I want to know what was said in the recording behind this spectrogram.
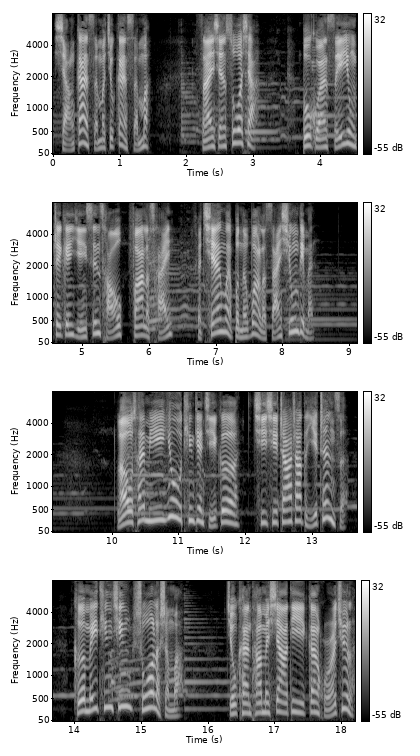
想干什么就干什么。咱先说下，不管谁用这根隐身草发了财，可千万不能忘了咱兄弟们。”老财迷又听见几个叽叽喳喳的一阵子，可没听清说了什么，就看他们下地干活去了。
